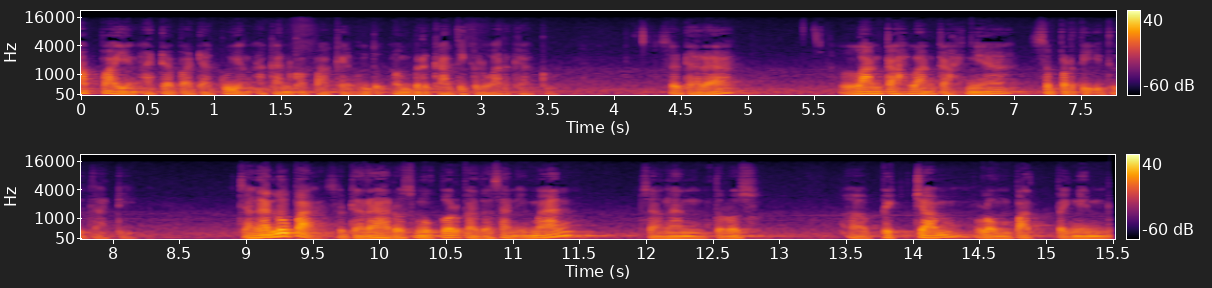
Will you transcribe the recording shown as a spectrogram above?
apa yang ada padaku yang akan kau pakai untuk memberkati keluargaku. Saudara, langkah-langkahnya seperti itu tadi. Jangan lupa, saudara harus mengukur batasan iman, jangan terus uh, big jump, lompat, pengen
